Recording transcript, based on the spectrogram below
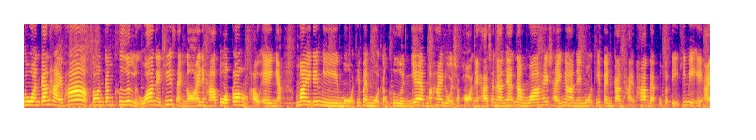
ส่วนการถ่ายภาพตอนกลางคืนหรือว่าในที่แสงน้อยนะคะ ตัวกล้องของเขาเองเนี่ยไม่ได้มีโหมดที่เป็นโหมดกลางคืน แยกมาให้โดยเฉพาะนะคะ ฉะนั้นแนะนำว่าให้ใช้งานในโหมดที่เป็นการถ่ายภาพแบบปกติที่มี AI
